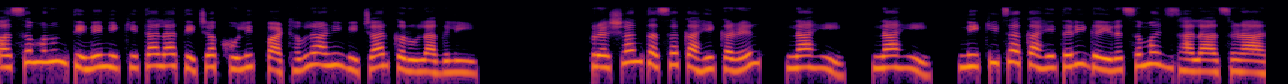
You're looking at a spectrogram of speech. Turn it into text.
असं म्हणून तिने निकिताला तिच्या खोलीत पाठवलं आणि विचार करू लागली. प्रशांत असं काही करेल नाही नाही. निकीचा काहीतरी गैरसमज झाला असणार.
